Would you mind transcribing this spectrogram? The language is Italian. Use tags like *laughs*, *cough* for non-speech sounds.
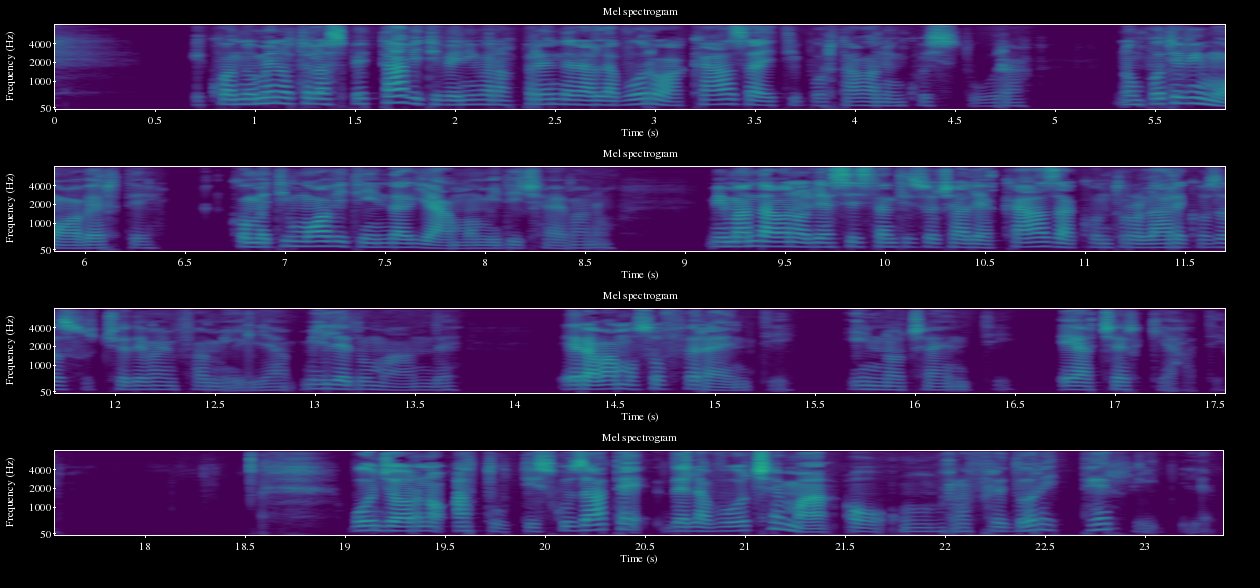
e quando meno te l'aspettavi ti venivano a prendere al lavoro a casa e ti portavano in questura. Non potevi muoverti. Come ti muovi ti indaghiamo, mi dicevano. Mi mandavano gli assistenti sociali a casa a controllare cosa succedeva in famiglia. Mille domande. Eravamo sofferenti, innocenti e accerchiati. Buongiorno a tutti, scusate della voce ma ho un raffreddore terribile.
